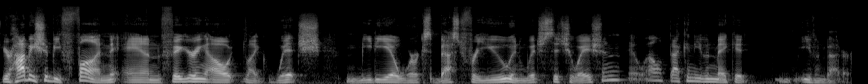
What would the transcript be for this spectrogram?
Your hobby should be fun, and figuring out like which media works best for you in which situation, eh, well, that can even make it even better.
